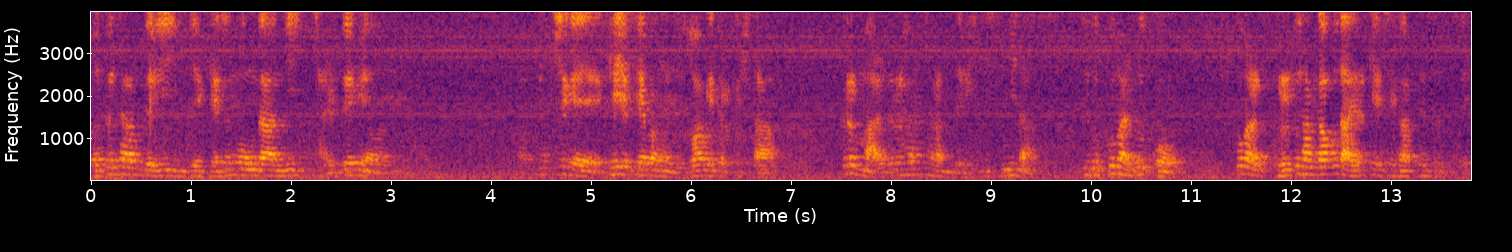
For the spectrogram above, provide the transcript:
어떤 사람들이 이제 개성공단이 잘 되면 어, 북측의 개혁 개방을 유도하게 될 것이다. 그런 말들을 하는 사람들이 있습니다. 저도 그 말 듣고 그 말 그럴듯한가 보다 이렇게 생각했었어요.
